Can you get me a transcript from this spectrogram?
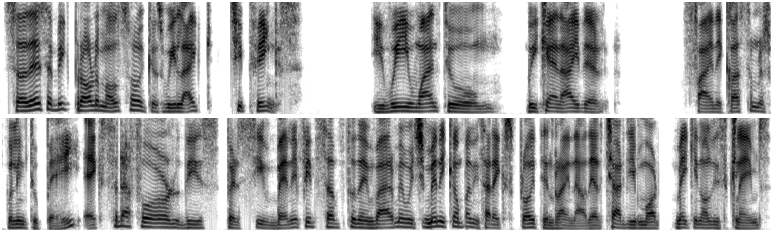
So there's a big problem also because we like cheap things if we want to, we can either find the customers willing to pay extra for these perceived benefits of to the environment, which many companies are exploiting right now. They're charging more, making all these claims.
